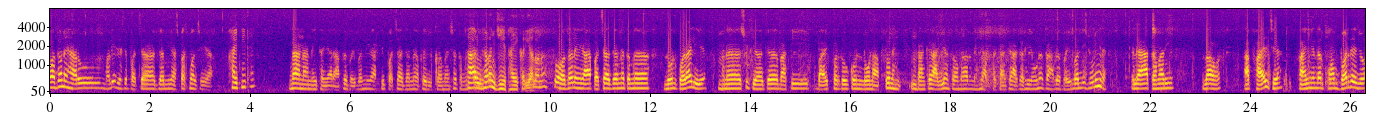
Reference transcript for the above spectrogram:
વાંધો ને સારું મળી જશે પચાસ હજારની આસપાસ મળશે યાર. હાઈટ નહીં થાય? ના ના નહીં થાય યાર. આપણે ભાઈબંધની આટલી પચાસ હજારની આપણે રિક્વાયરમેન્ટ છે તમને સારું સારું જે થાય કરી આલો ને. તો વાંધો નહીં આ પચાસ હજારને તમને લોન પડાવી લઈએ. અને શું કહેવાય કે બાકી બાઇક પર તો કોઈ લોન આપતો નહીં. કારણ કે આવીએ તો અમારે નહીં આપતા. કારણ કે આગળથી એવું ને તો આપણે ભાઈબંધી જૂની ને. એટલે આ તમારી લાવો આ ફાઇલ છે. ફાઇલની અંદર ફોર્મ ભરી દેજો.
